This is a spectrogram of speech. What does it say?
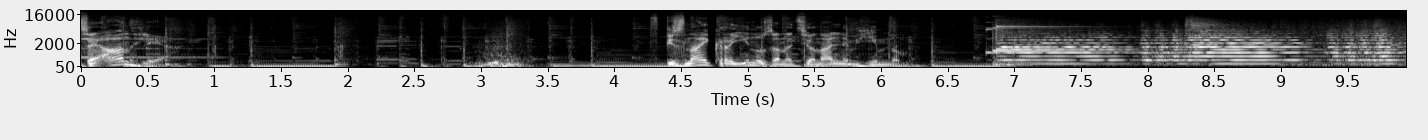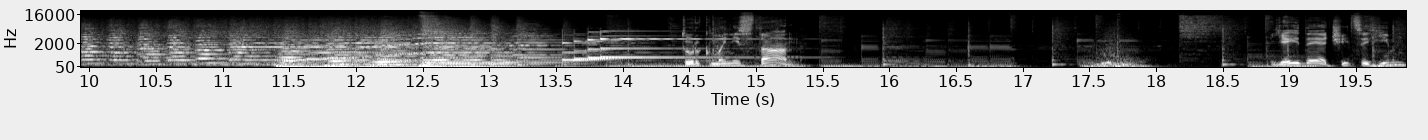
Це Англія. Впізнай країну за національним гімном. Туркменістан. Є ідея, чий це гімн?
